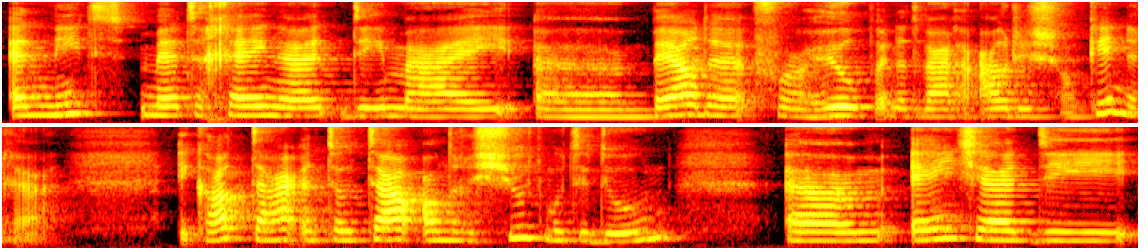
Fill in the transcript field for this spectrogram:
En niet met degene die mij uh, belde voor hulp. En dat waren ouders van kinderen. Ik had daar een totaal andere shoot moeten doen. Um, eentje die,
